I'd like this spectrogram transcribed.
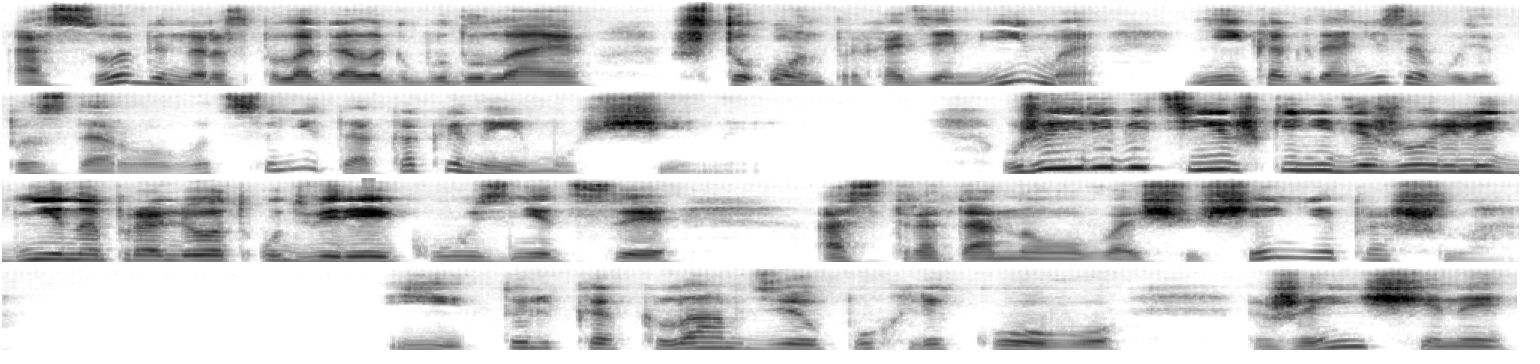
особенно располагала к Будулаю, что он, проходя мимо, никогда не забудет поздороваться, не так, как иные мужчины. Уже и ребятишки не дежурили дни напролет у дверей кузницы, острота нового ощущения прошла. И только Клавдию Пухлякову женщины,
